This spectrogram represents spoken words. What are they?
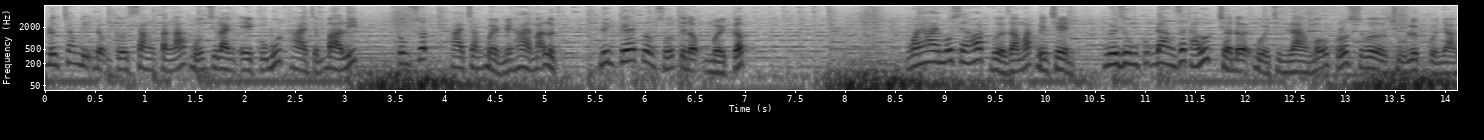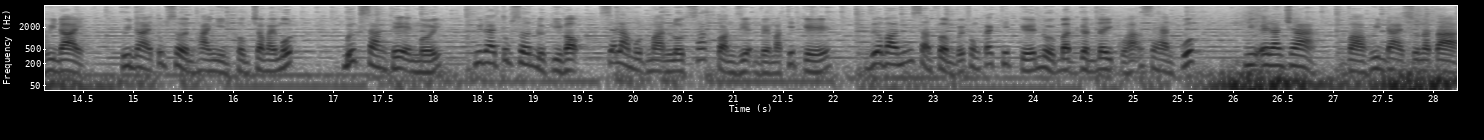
được trang bị động cơ xăng tăng áp 4 xi lanh EcoBoost 2.3 lít, công suất 272 mã lực liên kết với hộp số tự động 10 cấp. Ngoài hai mẫu xe hot vừa ra mắt bên trên, người dùng cũng đang rất háo hức chờ đợi buổi trình làng mẫu crossover chủ lực của nhà Hyundai, Hyundai Tucson 2021. Bước sang thế hệ mới, Hyundai Tucson được kỳ vọng sẽ là một màn lột xác toàn diện về mặt thiết kế, dựa vào những sản phẩm với phong cách thiết kế nổi bật gần đây của hãng xe Hàn Quốc như Elantra và Hyundai Sonata.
